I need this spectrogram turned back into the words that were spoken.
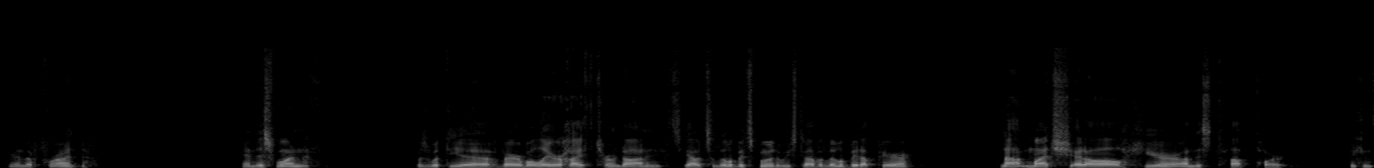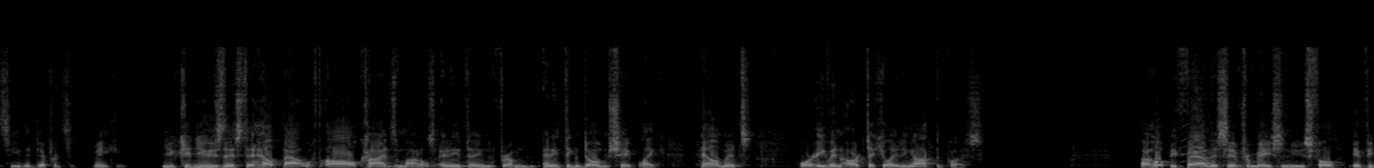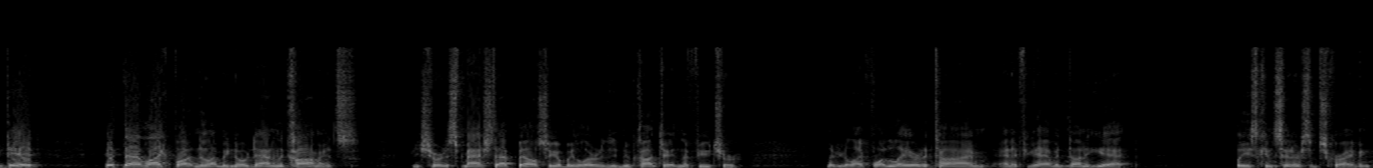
here in the front. And this one was with the uh, variable layer height turned on. And you can see how it's a little bit smoother. We still have a little bit up here. Not much at all here on this top part. You can see the difference it's making. You can use this to help out with all kinds of models. Anything from anything dome shaped like helmets or even articulating octopus. I hope you found this information useful. If you did, hit that like button and let me know down in the comments. Be sure to smash that bell so you'll be alerted to new content in the future. Live your life one layer at a time, and if you haven't done it yet, please consider subscribing.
